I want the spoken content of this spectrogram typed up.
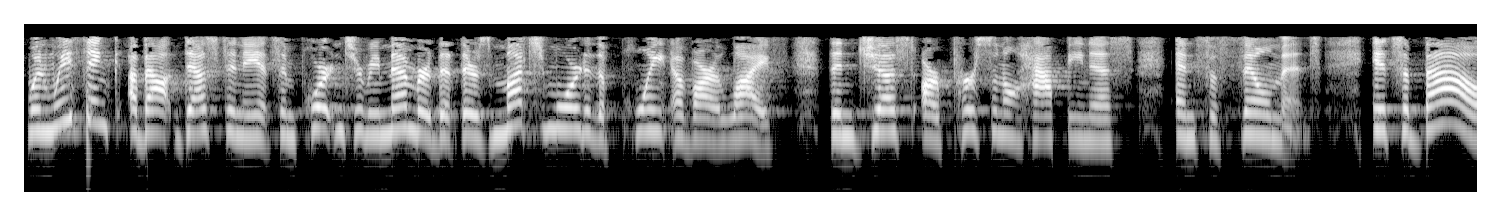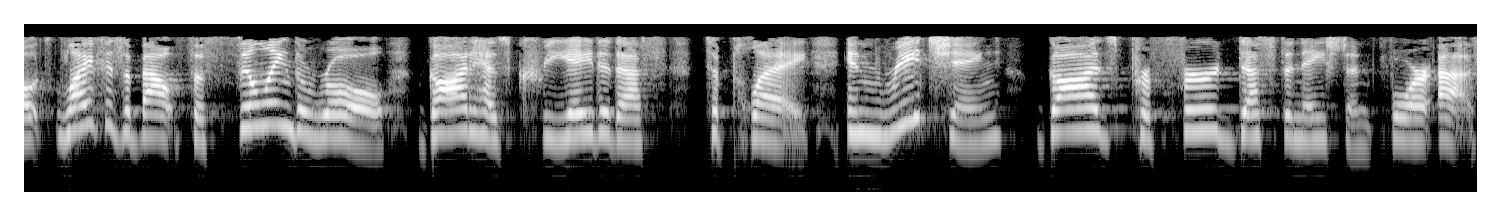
When we think about destiny, it's important to remember that there's much more to the point of our life than just our personal happiness and fulfillment. It's about, life is about fulfilling the role God has created us to play in reaching God's preferred destination for us.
